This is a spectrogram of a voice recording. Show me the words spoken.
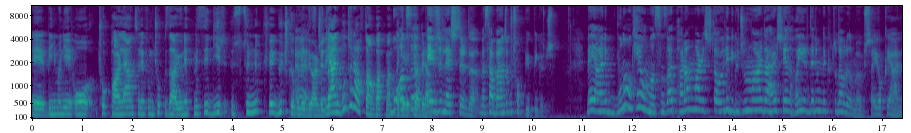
e, benim hani o çok parlayan tarafımı çok güzel yönetmesi bir üstünlük ve güç kabul Evet, ediyorum Yani bu taraftan bakmak Bu da atı gerekiyor biraz. evcilleştirdi. Mesela bence bu çok büyük bir güç. Ve yani buna okey olmalısınız. Ay param var işte öyle bir gücüm var da her şeye de hayır derim de kötü davranırım öyle bir şey yok yani.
